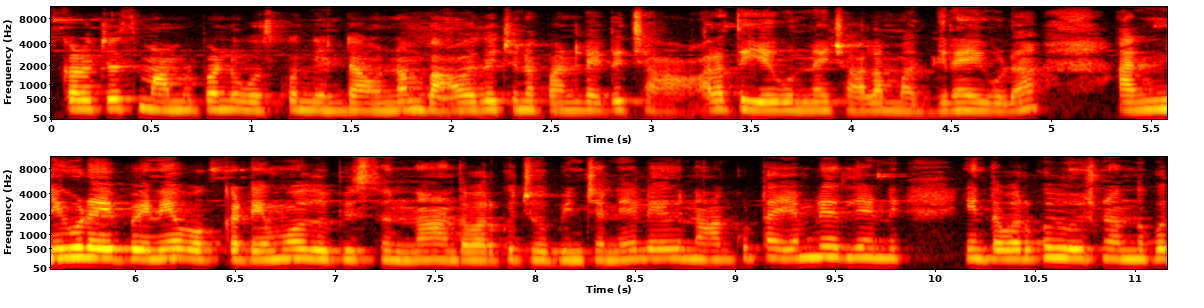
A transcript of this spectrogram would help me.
ఇక్కడ వచ్చేసి మామిడి పండు కోసుకొని తింటా ఉన్నాం. బావ తెచ్చిన పండ్లు అయితే చాలా తీయగా ఉన్నాయి చాలా మగ్గినాయి కూడా. అన్నీ కూడా అయిపోయినాయి. ఒక్కటేమో చూపిస్తున్నా అంతవరకు చూపించనే లేదు. నాకు టైం లేదులేండి ఇంతవరకు చూసినందుకు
